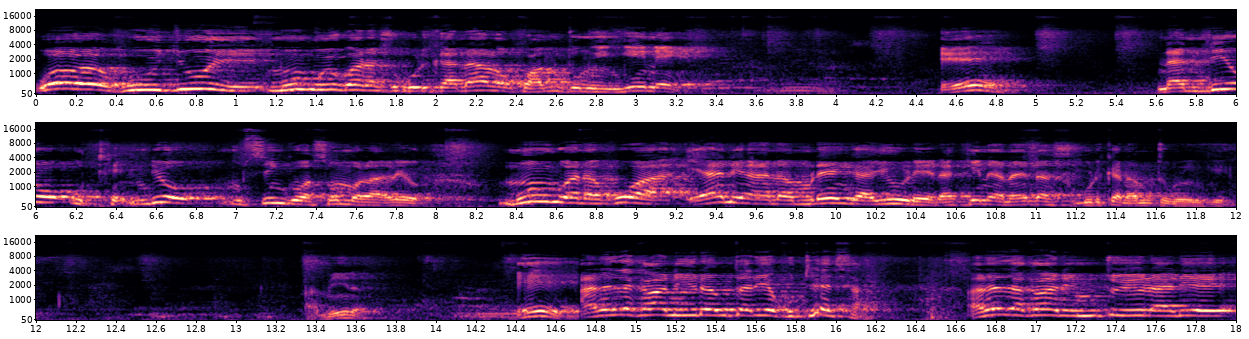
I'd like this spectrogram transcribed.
Wewe hujui Mungu yuko anashughulika nalo kwa mtu mwingine. Eh na ndio ndio msingi wa somo la leo. Mungu anakuwa yani anamlenga yule lakini anaenda shughulika na mtu mwingine. Amina. Eh, anaweza kawa ni yule mtu aliyekutesa. Anaweza kawa ni mtu yule aliye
